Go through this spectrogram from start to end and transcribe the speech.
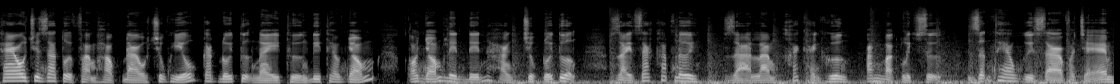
theo chuyên gia tội phạm học Đào Trung Hiếu, các đối tượng này thường đi theo nhóm, có nhóm lên đến hàng chục đối tượng, giải rác khắp nơi, giả làm khách hành hương, ăn mặc lịch sự, dẫn theo người già và trẻ em,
